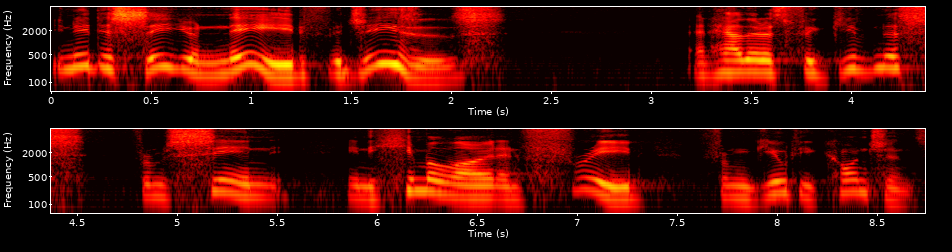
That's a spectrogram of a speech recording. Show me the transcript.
You need to see your need for Jesus and how there is forgiveness from sin in Him alone and freed from guilty conscience.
